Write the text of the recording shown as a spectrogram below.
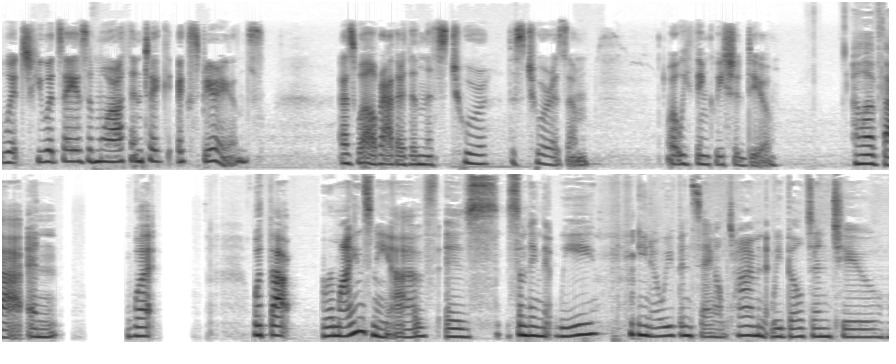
which he would say is a more authentic experience as well, rather than this tour, this tourism, what we think we should do. I love that, and what what that reminds me of is something that we, you know, we've been saying all the time, and that we built into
